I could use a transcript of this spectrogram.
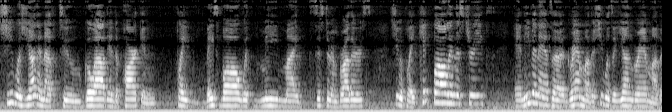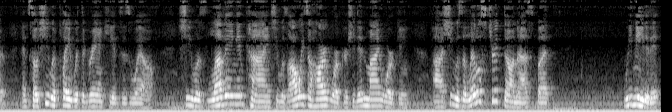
she was young enough to go out in the park and play baseball with me, my sister, and brothers. She would play kickball in the streets. And even as a grandmother, she was a young grandmother. And so she would play with the grandkids as well. She was loving and kind. She was always a hard worker. She didn't mind working. Uh, she was a little strict on us, but we needed it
